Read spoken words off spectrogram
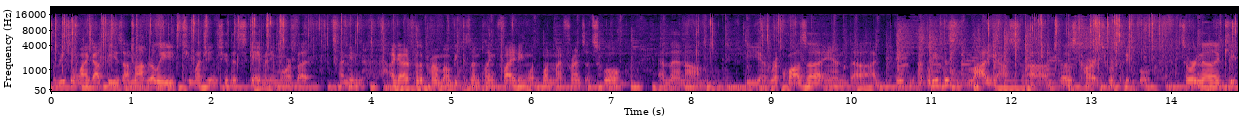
the reason why I got these, I'm not really too much into this game anymore, but I mean, I got it for the promo because I'm playing fighting with one of my friends at school, and then um, the uh, Rayquaza and uh, I, think, I believe this is Latias. Uh, those cards were pretty cool. So we're gonna keep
